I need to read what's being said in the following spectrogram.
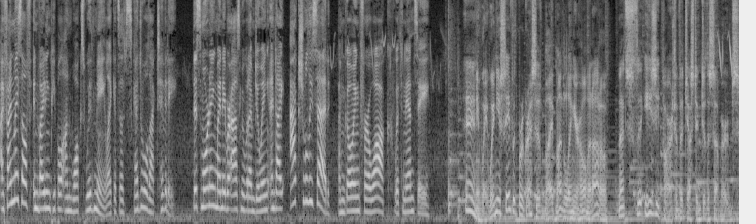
I find myself inviting people on walks with me like it's a scheduled activity. This morning, my neighbor asked me what I'm doing, and I actually said, I'm going for a walk with Nancy. Anyway, when you save with Progressive by bundling your home and auto, that's the easy part of adjusting to the suburbs.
